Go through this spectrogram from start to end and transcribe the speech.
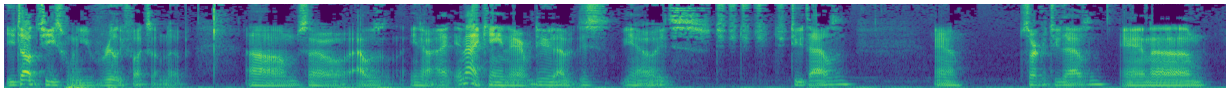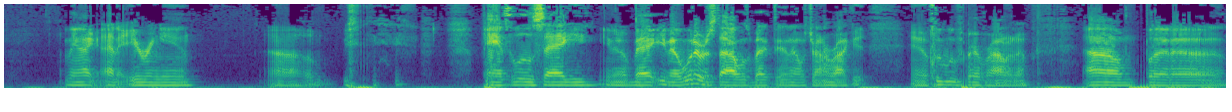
You talk to chiefs when you really fuck something up. Um, so I was, you know, I, and I came there, dude. I was just, you know, it's 2000, yeah, circa 2000, and um, I mean, I, I had an earring in. Um, pants a little saggy, you know, back, you know, whatever style was back then, I was trying to rock it. You know, FUBU forever, I don't know. Um, but, uh,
